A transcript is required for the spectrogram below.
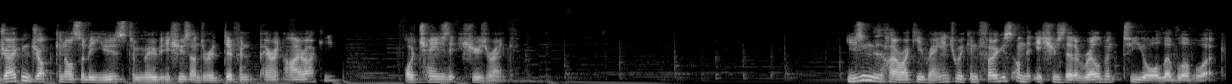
Drag and drop can also be used to move issues under a different parent hierarchy or change the issue's rank. Using the hierarchy range, we can focus on the issues that are relevant to your level of work.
